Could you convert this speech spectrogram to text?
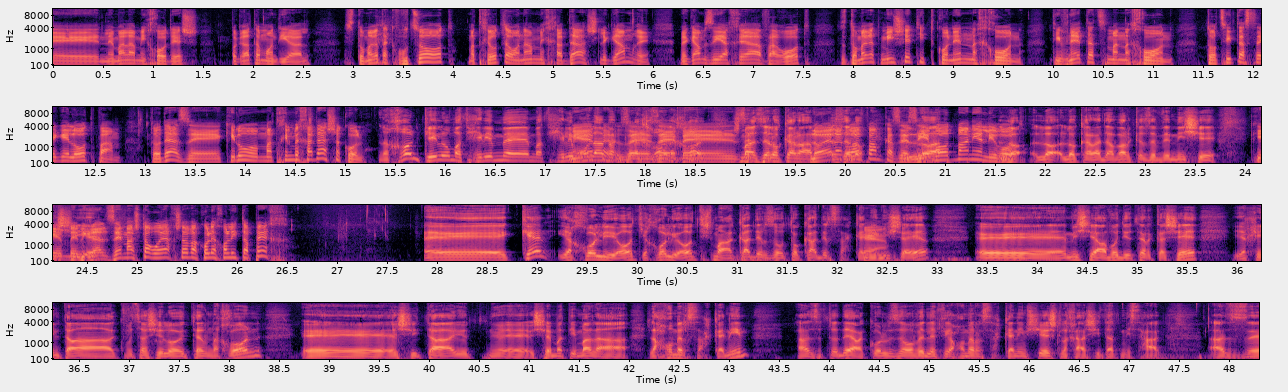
למעלה מחודש, פגרת המונדיאל, זאת אומרת, הקבוצות מתחילות את העונה מחדש לגמרי, וגם זה יהיה אחרי העברות. זאת אומרת, מי שתתכונן נכון, תבנה את עצמה נכון, תוציא את הסגל עוד פעם. אתה יודע, זה כאילו מתחיל מחדש הכל. נכון, כאילו מתחילים, אה, מתחילים עונה, זה- נכון, זה- נכון. שמע, זה- זה לא קרה. לא היה לנו זה אף פעם כזה, זה יהיה מאוד מעניין לראות. לא, לא, לא קרה דבר כזה, ומי ש... כי בגלל זה מה שאתה רואה עכשיו, הכל יכול להתהפך. אה, כן, יכול להיות, יכול להיות. תשמע, הקאדר זה אותו קאדר שחקנים כן. יישאר. אה, מי שיעבוד יותר קשה, יכין את הקבוצה שלו יותר נכון. אה, שיטה שמתאימה לחומר שחקנים. אז אתה יודע, כל זה עובד לפי החומר השחקנים שיש לך, שיטת משחק. אז...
